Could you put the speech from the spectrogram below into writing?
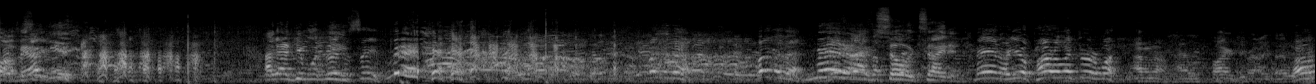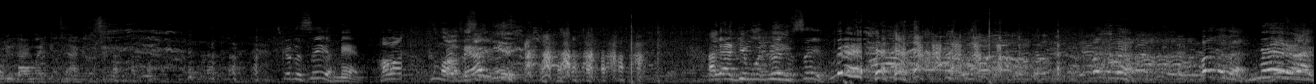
Come on, man. I get it. I gotta get one of to these. see you. Look at that. Look at that. Man, I'm so excited. Man, are you a power lifter or what? I don't know. I was fired Friday, but I Huh? wouldn't do that. I might get tackled. It's good to see you. Man. How long? Come on, man. I get it. I gotta get one of to these. see you. Look at that. Look at that. Man, This I'm guy's a-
